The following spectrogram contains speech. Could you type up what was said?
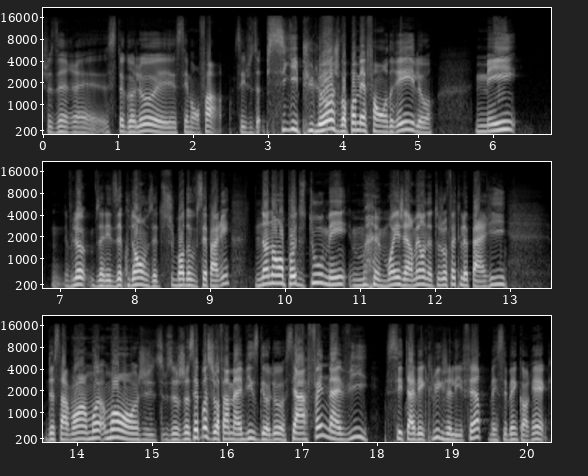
Je veux dire, euh, ce gars-là, euh, c'est mon phare. Puis s'il n'est plus là, je ne vais pas m'effondrer, là. Mais là, vous allez dire, coudon, vous êtes sur le bord de vous séparer? Non, non, pas du tout, mais moi et Germain, on a toujours fait le pari de savoir. Moi, moi je ne sais pas si je vais faire ma vie, ce gars-là. C'est à la fin de ma vie, c'est avec lui que je l'ai faite, bien, c'est bien correct.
